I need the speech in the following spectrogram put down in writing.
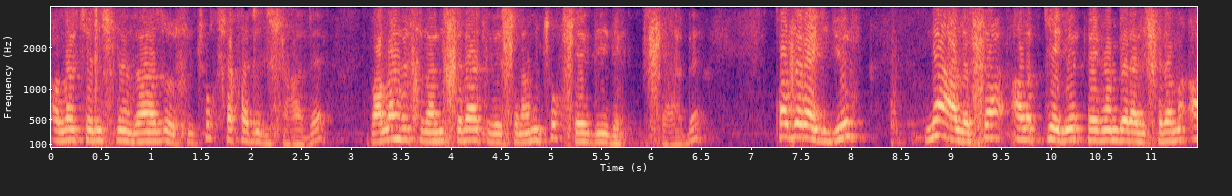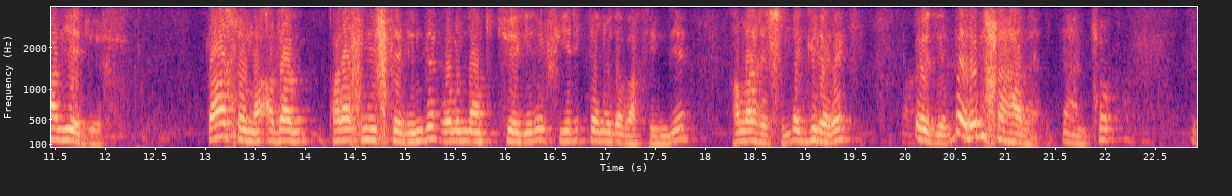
Allah kendisinden razı olsun çok şakacı bir sahabe. Ve Allah Resulü Aleyhisselatü Vesselam'ın çok sevdiği de bir sahabe. Pazara gidiyor. ne alırsa alıp geliyor Peygamber Aleyhisselam'a aliye diyor. Daha sonra adam parasını istediğinde kolundan tutuyor gelir fiyelikten öde bakayım diye. Allah Resulü gülerek ödüyor. Böyle bir sahabe. Yani çok e,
